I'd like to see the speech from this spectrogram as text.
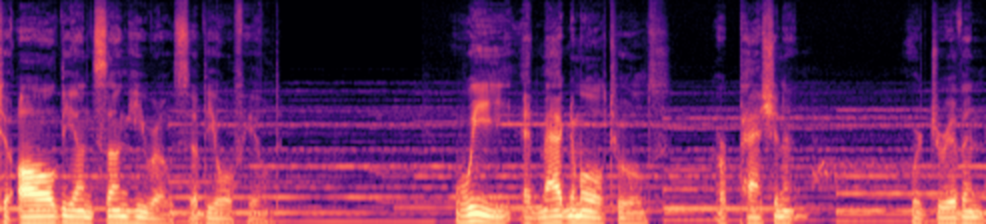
to all the unsung heroes of the oil field. We at Magnum Oil Tools are passionate, we're driven,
